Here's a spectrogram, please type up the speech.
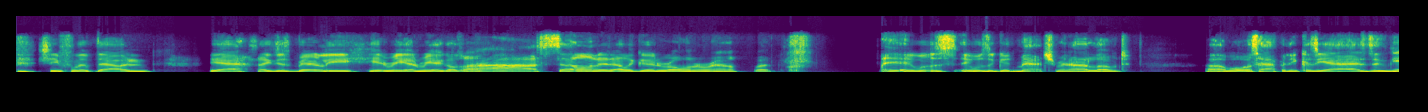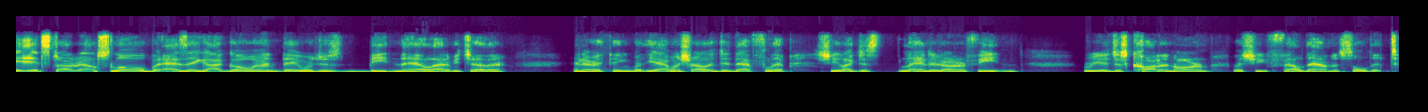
she flipped out and yeah, like just barely hit Rhea, and Rhea goes ah, selling it hella good, rolling around. But it, it was it was a good match, man. I loved uh, what was happening because yeah, as it, it started out slow, but as they got going, they were just beating the hell out of each other and everything. But yeah, when Charlotte did that flip, she like just landed on her feet and Rhea just caught an arm, but she fell down and sold it.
